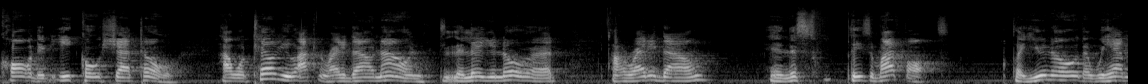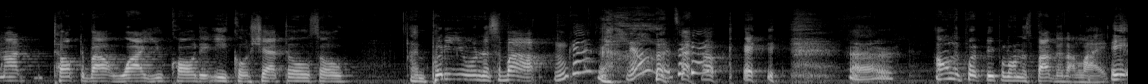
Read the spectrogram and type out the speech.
called it Eco Chateau. I will tell you, I can write it down now and let you know that I'll write it down, and this these are my thoughts. But you know that we have not talked about why you called it Eco Chateau, so I'm putting you on the spot. Okay. No, that's okay. okay. Uh, I only put people on the spot that I like. Eh,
